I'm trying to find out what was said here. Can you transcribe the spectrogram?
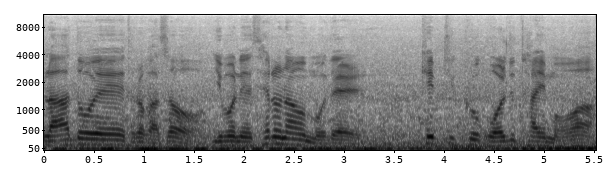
라도에 들어가서 이번에 새로 나온 모델 캡틴쿡 월드 타이머와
